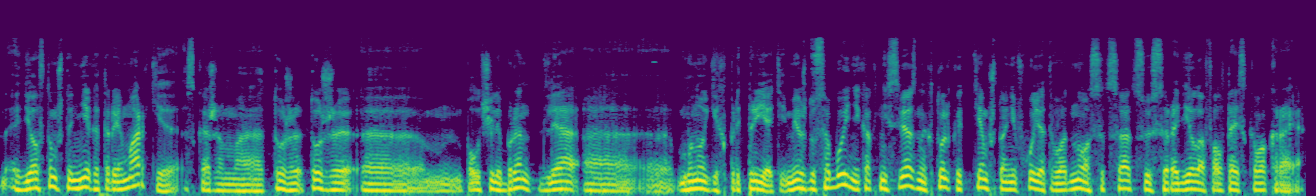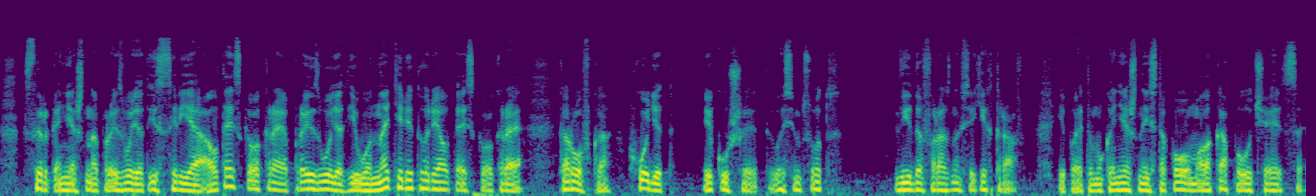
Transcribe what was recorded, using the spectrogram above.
Дело в том, что некоторые марки, скажем, э, тоже, тоже э, получили бренд для э, многих предприятий, между собой никак не связанных только тем, что они входят в одну ассоциацию сыроделов Алтайского края. Сыр, конечно, производят из сырья Алтайского края, производят его на территории Алтайского края. Коровка ходит и кушает 800 видов разных всяких трав. И поэтому, конечно, из такого молока получается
